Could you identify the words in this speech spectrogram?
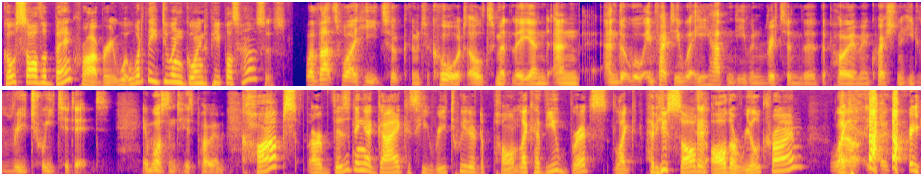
Go solve a bank robbery. What are they doing going to people's houses? Well, that's why he took them to court ultimately, and and and in fact, he he hadn't even written the the poem in question. He'd retweeted it. It wasn't his poem. Cops are visiting a guy because he retweeted a poem. Like, have you Brits like have you solved all the real crime? Well, like, are, you,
